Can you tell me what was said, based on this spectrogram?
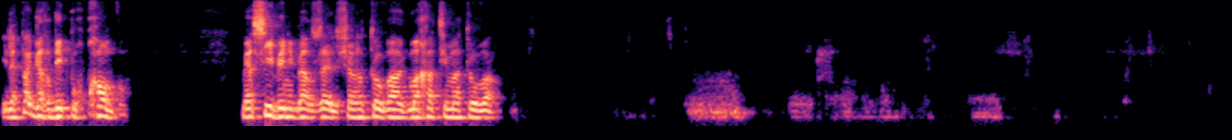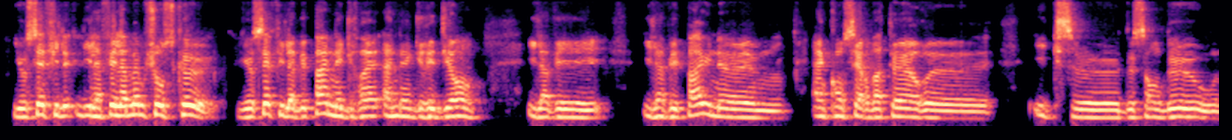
Il n'a pas gardé pour prendre. Merci, Benny Barzel, Tova, Mahatima Tova. Yosef, il, a fait la même chose qu'eux. Yosef, il n'avait pas un, ingrédient, il avait, il n'avait pas une, euh, un conservateur euh, X202 ou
